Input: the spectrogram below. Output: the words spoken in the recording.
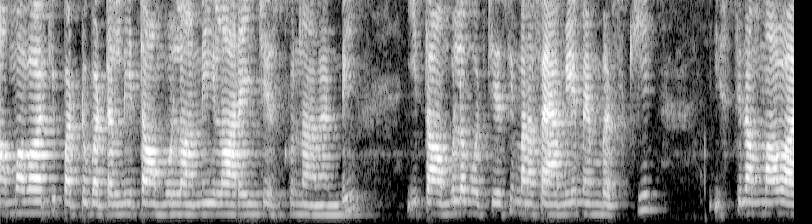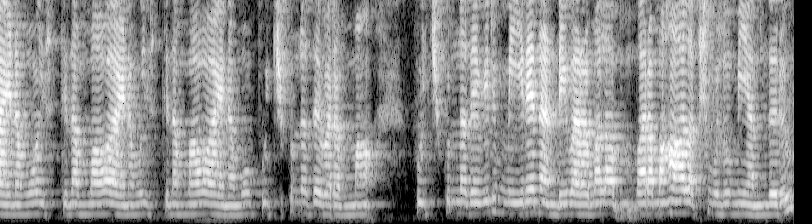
అమ్మవారికి పట్టుబట్టల్ని తాంబూలాన్ని ఇలా అరేంజ్ చేసుకున్నానండి. ఈ తాంబూలం వచ్చేసి మన ఫ్యామిలీ మెంబర్స్కి ఇస్తినమ్మ వాయనము ఇస్తినమ్మ వాయనము ఇస్తినమ్మ వాయనము పుచ్చుకున్నది ఎవరమ్మ? పుచ్చుకున్న ఎవరు? మీరేనండి. వరమల వరమహాలక్ష్ములు మీ అందరూ.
